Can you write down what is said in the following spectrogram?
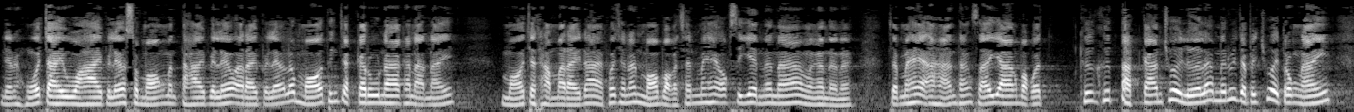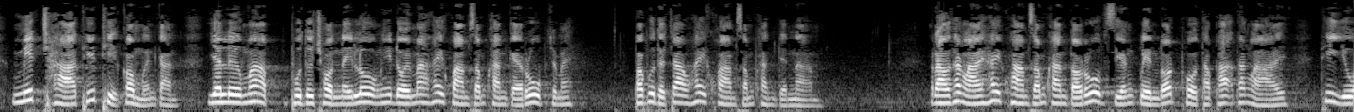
เนี่ยหัวใจวายไปแล้วสมองมันตายไปแล้วอะไรไปแล้ว แล้วหมอถึงจะกรุณาขนาดไหน หมอจะทำอะไรได้ เพราะฉะนั้นหมอบอกกับฉันไม่ให้ออกซิเจนนะนะเหมือนกันนะนะจะไม่ให้อาหารทั้งสายยางบอกว่าคือคือตัดการช่วยเหลือแล้วไม่รู้จะไปช่วยตรงไหน มิจฉาทิฏฐิก็เหมือนกัน อย่าลืมว่าปุถุชนในโลกนี้โดยมากให้ความสำคัญแก่รูปใช่ไหมพระพุทธเจ้าให้ความสำคัญแก่นาม เราทั้งหลายให้ความสำคัญต่อรูปเสียงกลิ่นรสโผฏฐะทั้งหลาย ที่อยู่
